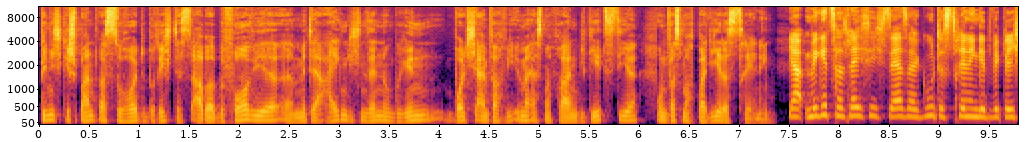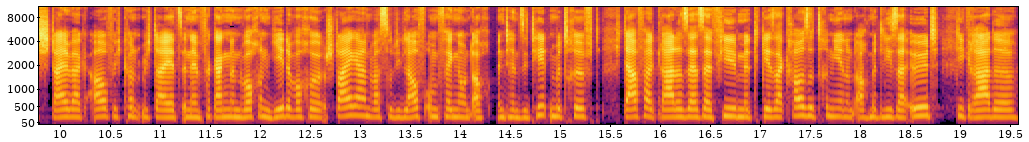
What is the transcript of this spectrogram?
bin ich gespannt, was du heute berichtest. Aber bevor wir mit der eigentlichen Sendung beginnen, wollte ich einfach wie immer erstmal fragen, wie geht's dir und was macht bei dir das Training? Ja, mir geht's tatsächlich sehr, sehr gut. Das Training geht wirklich steil bergauf. Ich konnte mich da jetzt in den vergangenen Wochen jede Woche steigern, was so die Laufumfänge und auch Intensitäten betrifft. Ich darf halt gerade sehr, sehr viel mit Gesa Krause trainieren und auch mit Lisa Oeth, die gerade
